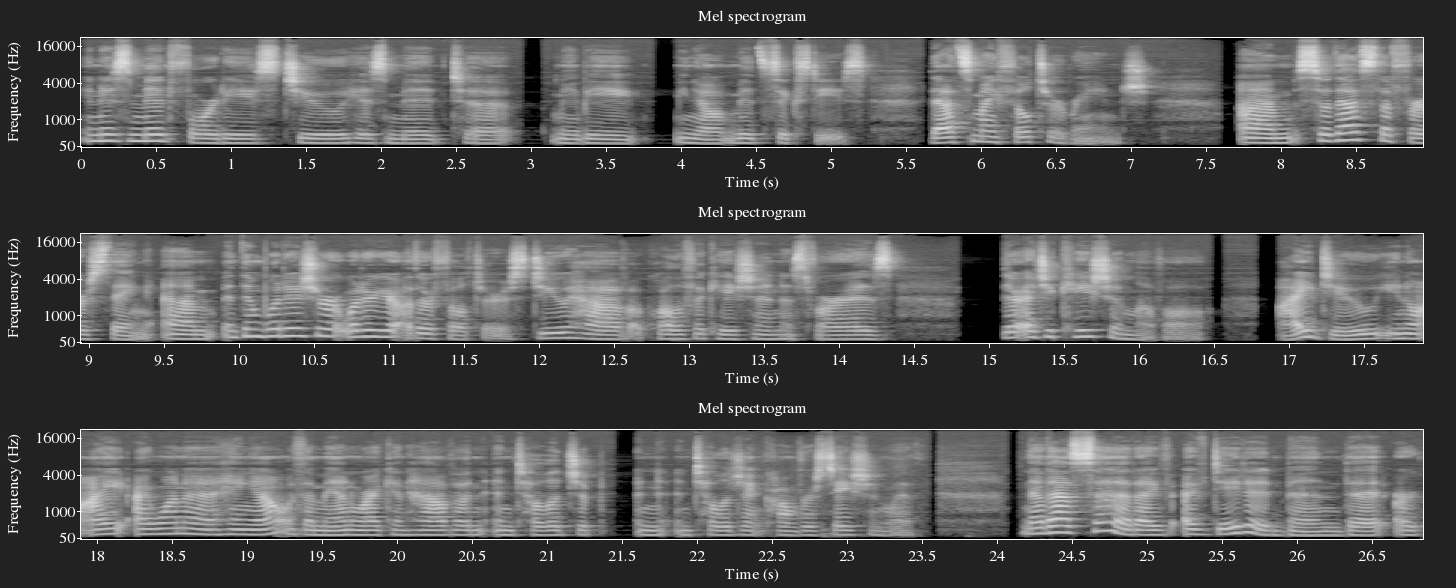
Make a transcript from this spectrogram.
in his mid 40s to his mid to maybe, you know, mid 60s. That's my filter range. Um, so that's the first thing. Um, and then what is your what are your other filters? Do you have a qualification as far as their education level? I do. You know, I I want to hang out with a man where I can have an intelligent an intelligent conversation with. Now that said, I've I've dated men that are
